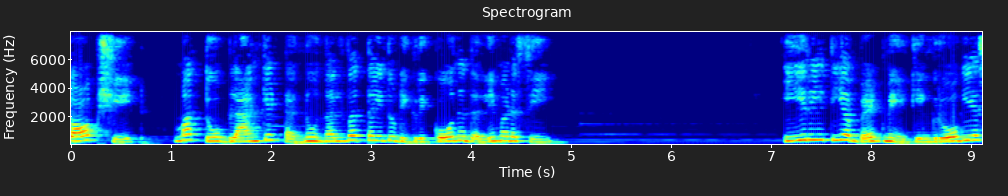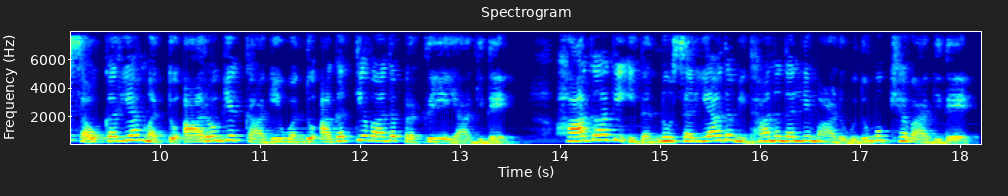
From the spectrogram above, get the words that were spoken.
ಟಾಪ್ ಶೀಟ್ ಮತ್ತು ಬ್ಲಾಂಕೆಟ್ ಅನ್ನು ನಲವತ್ತೈದು ಡಿಗ್ರಿ ಕೋನದಲ್ಲಿ ಮಡಸಿ. ಈ ರೀತಿಯ ಬೆಡ್ ಮೇಕಿಂಗ್ ರೋಗಿಯ ಸೌಕರ್ಯ ಮತ್ತು ಆರೋಗ್ಯಕ್ಕಾಗಿ ಒಂದು ಅಗತ್ಯವಾದ ಪ್ರಕ್ರಿಯೆಯಾಗಿದೆ. ಹಾಗಾಗಿ ಇದನ್ನು ಸರಿಯಾದ ವಿಧಾನದಲ್ಲಿ ಮಾಡುವುದು ಮುಖ್ಯವಾಗಿದೆ.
